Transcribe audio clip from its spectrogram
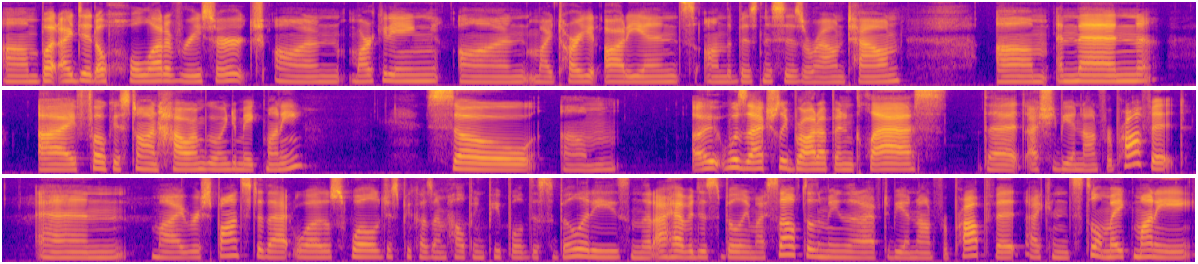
Um, but I did a whole lot of research on marketing, on my target audience, on the businesses around town. Um, and then I focused on how I'm going to make money. So um, it was actually brought up in class that I should be a non for profit. And my response to that was, well, just because I'm helping people with disabilities and that I have a disability myself doesn't mean that I have to be a non for profit. I can still make money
